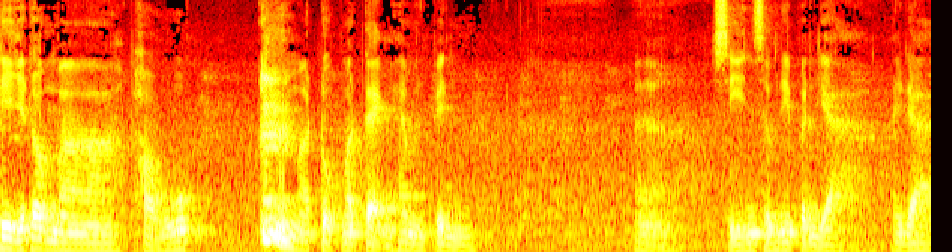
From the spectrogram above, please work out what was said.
ที่จะต้องมาเผามาตกมาแต่งให้มันเป็นศีลสมธิปัญญาให้ได้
